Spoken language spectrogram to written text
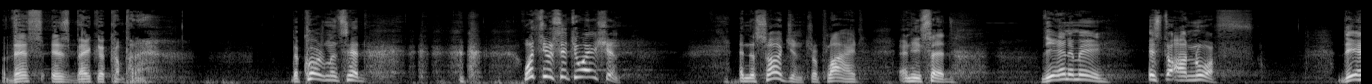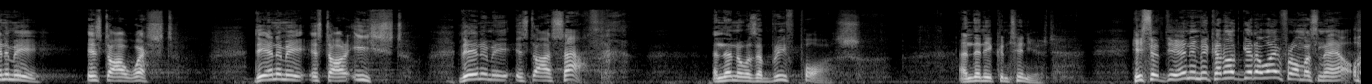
This is Baker Company. The corpsman said, What's your situation? And the sergeant replied, and he said, The enemy is to our north. The enemy is to our west. The enemy is to our east. The enemy is to our south. And then there was a brief pause. And then he continued. He said, The enemy cannot get away from us now.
